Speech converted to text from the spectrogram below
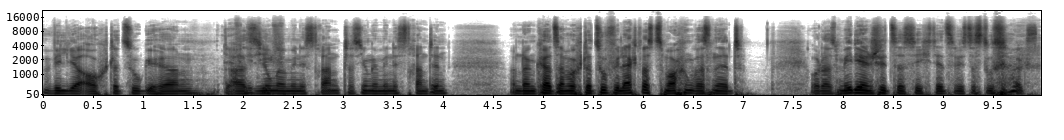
will ja auch dazugehören als junger Ministrant, als junge Ministrantin. Und dann gehört es einfach dazu, vielleicht was zu machen, was nicht oder aus Medienschützersicht jetzt, wie es du sagst,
